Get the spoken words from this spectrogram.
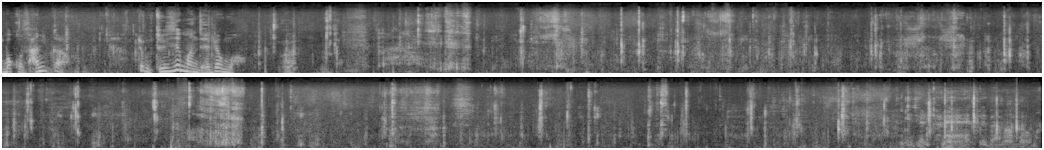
먹고 사니까 좀 드시면 되죠 뭐. 어? 이게 제일 편해. 그래봐만 먹으면.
